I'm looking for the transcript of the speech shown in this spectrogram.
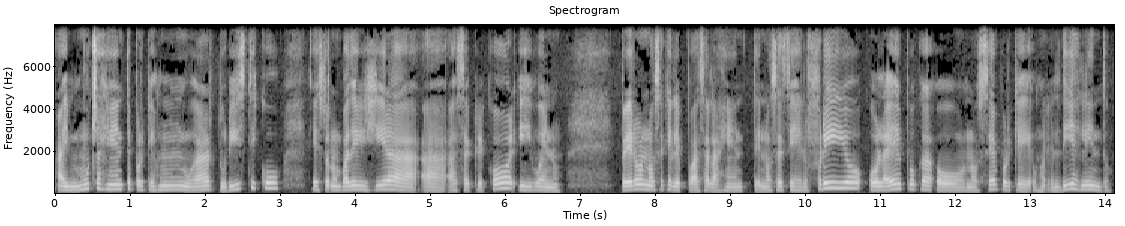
Hay mucha gente porque es un lugar turístico. Esto nos va a dirigir a, a, a y bueno, pero no sé qué le pasa a la gente, no sé si es el frío o la época o no sé, porque el día es lindo.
